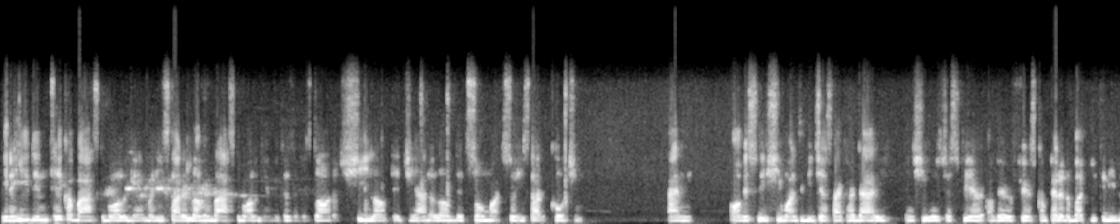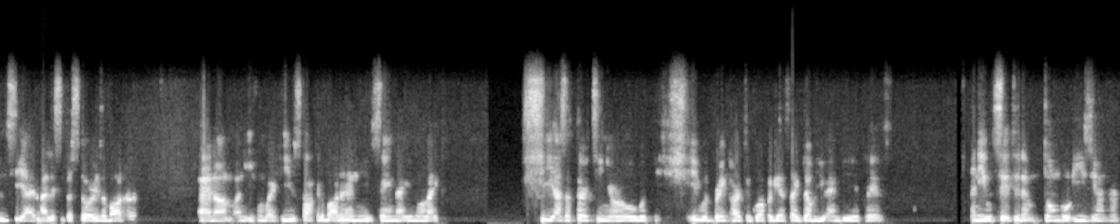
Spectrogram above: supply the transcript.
You know, he didn't take up basketball again, but he started loving basketball again because of his daughter. She loved it. Gianna loved it so much, so he started coaching. And obviously, she wanted to be just like her daddy, and she was just fear, a very fierce competitor. But you can even see, I, I listened to stories about her, and um, and even where he was talking about it, and he was saying that you know, like she as a 13 year old would he would bring her to go up against like WNBA players, and he would say to them, "Don't go easy on her."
